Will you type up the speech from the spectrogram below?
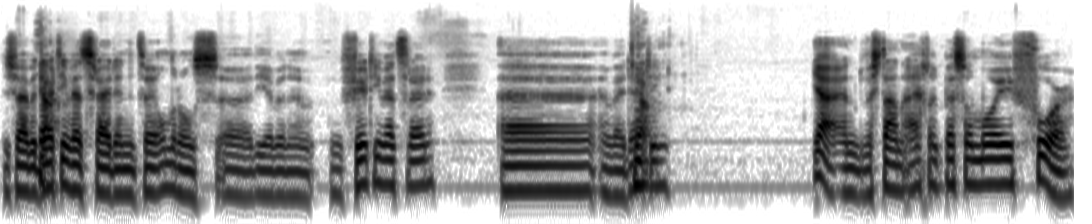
Dus we hebben Ja. 13 wedstrijden en de twee onder ons eh, die hebben eh, 14 wedstrijden. En wij 13. Ja. en we staan eigenlijk best wel mooi voor.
